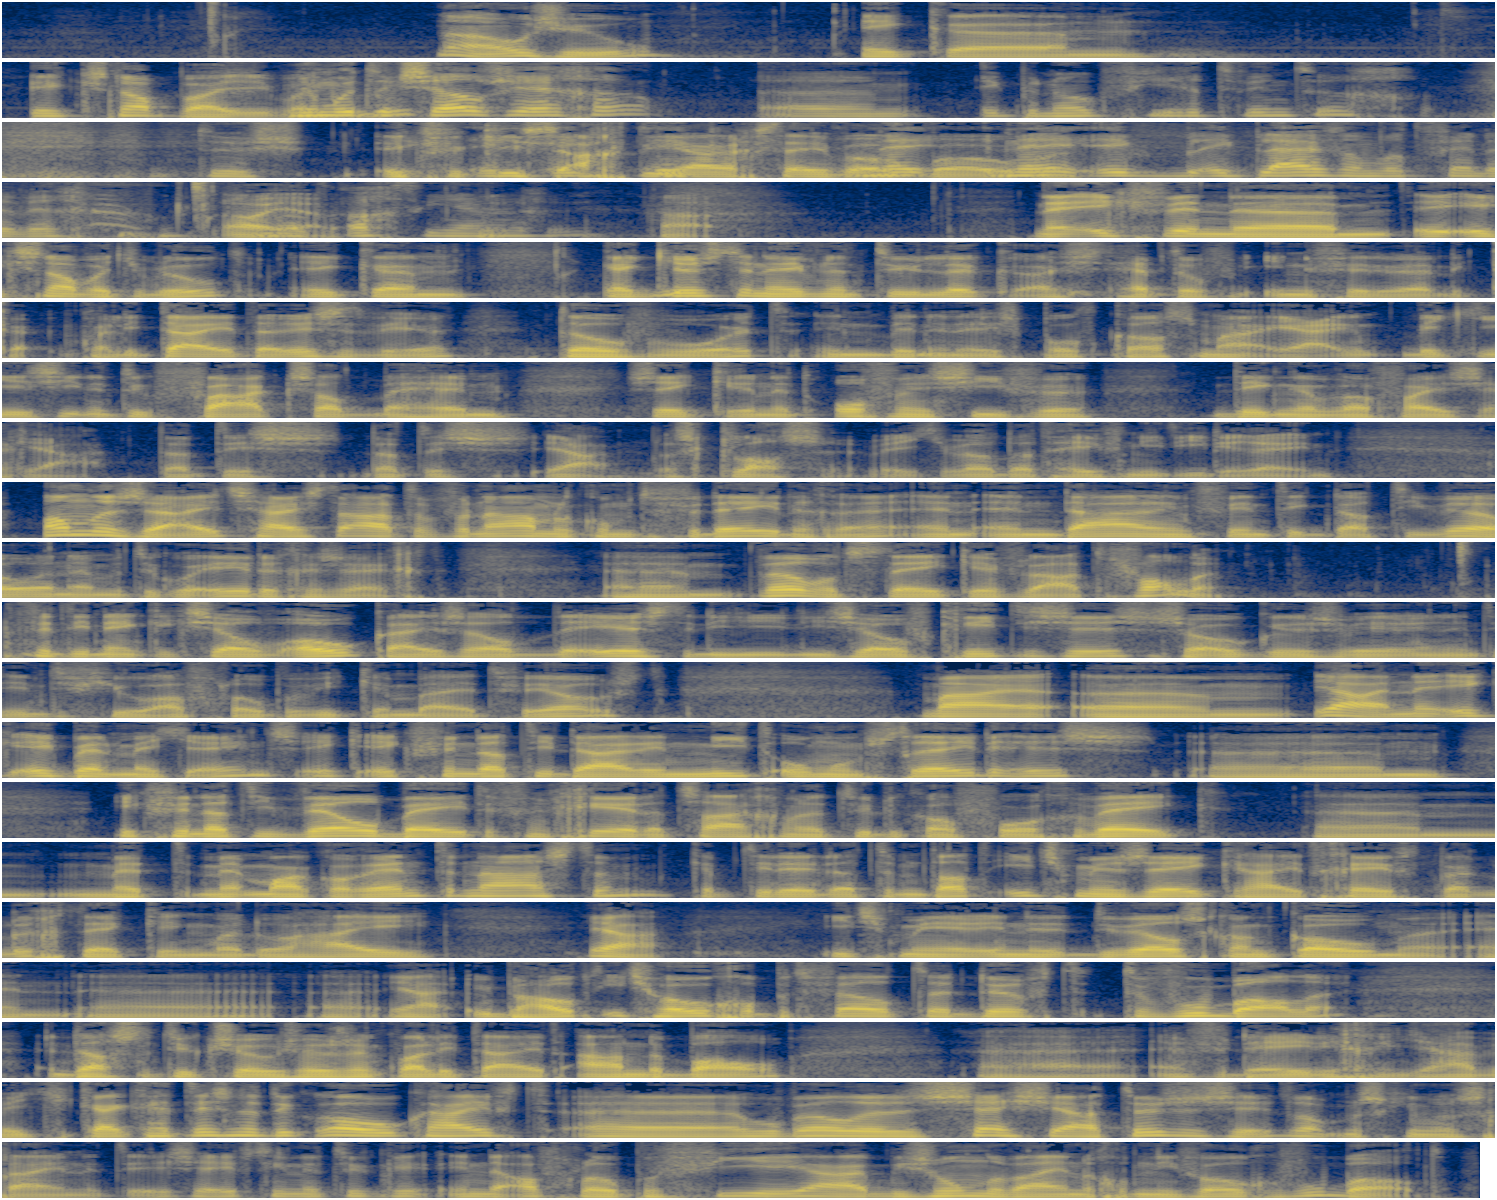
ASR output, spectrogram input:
Nou, Jules. Ik, ehm, ik snap waar je... Nu je moet ik zelf zeggen, ehm, ik ben ook 24. Dus Ik verkies ik- de 18-jarige Steven ook nee, boven. nee ik, ik blijf dan wat verder weg oh ja. het 18-jarige. Nee, ik vind, ehm, ik, snap wat je bedoelt. Ik, ehm, kijk, Justin heeft natuurlijk, als je het hebt over individuele kwaliteit, daar is het weer, toverwoord in, binnen deze podcast. Maar ja, weet je, je ziet natuurlijk vaak zat bij hem, zeker in het offensieve, dingen waarvan je zegt, ja, dat is, dat is, ja, dat is klasse, weet je wel, dat heeft niet iedereen. Anderzijds, hij staat er voornamelijk om te verdedigen en, en daarin vind ik dat hij wel, en hebben we natuurlijk al eerder gezegd, ehm, wel wat steken heeft laten vallen. Vindt hij denk ik zelf ook. Hij is al de eerste die, die zelf kritisch is. Zo ook dus weer in het interview afgelopen weekend bij het VO'st. Maar ehm, ja, nee, ik, ik ben het met je eens. Ik, ik vind dat hij daarin niet onomstreden is. Ehm, ik vind dat hij wel beter fungeert. Dat zagen we natuurlijk al vorige week. ehm, met, met Marco Rente naast hem. Ik heb het idee dat hem dat iets meer zekerheid geeft qua rugdekking. Waardoor hij ja, iets meer in de duels kan komen. En eh, eh, ja, überhaupt iets hoger op het veld eh, durft te voetballen. En dat is natuurlijk sowieso zijn kwaliteit aan de bal. Eh, en verdedigen, ja, weet je. Kijk, het is natuurlijk ook, hij heeft, eh, hoewel er dus zes jaar tussen zit, wat misschien wel schijnend is, heeft hij natuurlijk in de afgelopen vier jaar bijzonder weinig op niveau gevoetbald.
